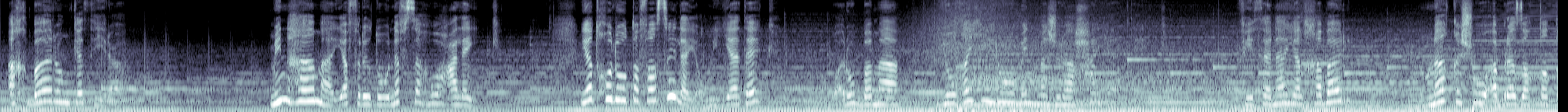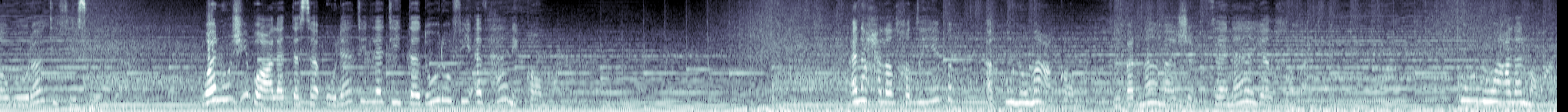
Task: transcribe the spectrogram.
أخبار كثيرة. منها ما يفرض نفسه عليك. يدخل تفاصيل يومياتك وربما يغير من مجرى حياتك. في ثنايا الخبر نناقش أبرز التطورات في سوريا. ونجيب على التساؤلات التي تدور في أذهانكم. أنا حلا الخطيب أكون معكم في برنامج ثنايا الخبر. على الموعد.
